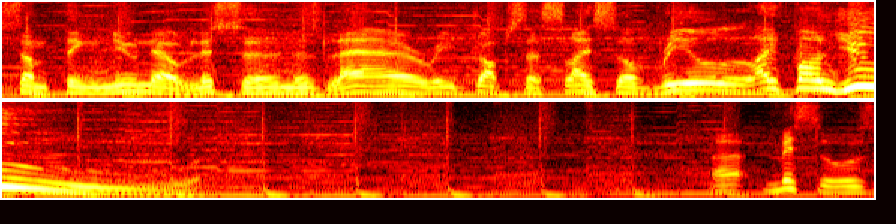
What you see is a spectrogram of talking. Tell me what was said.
something new? Now, listeners, Larry drops a slice of real life on you. Uh, missiles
